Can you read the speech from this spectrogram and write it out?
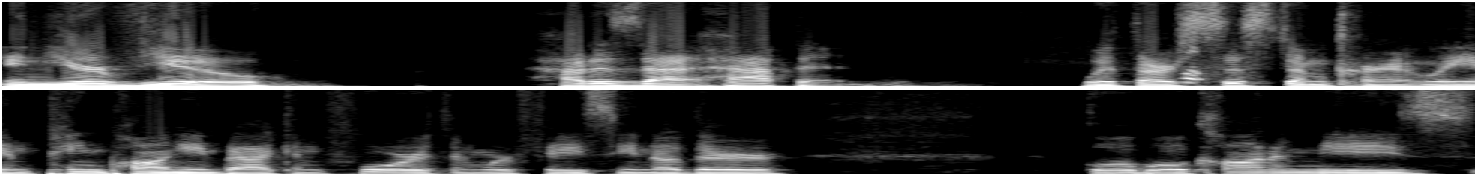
in your view, how does that happen with our system currently and ping ponging back and forth, and we're facing other global economies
